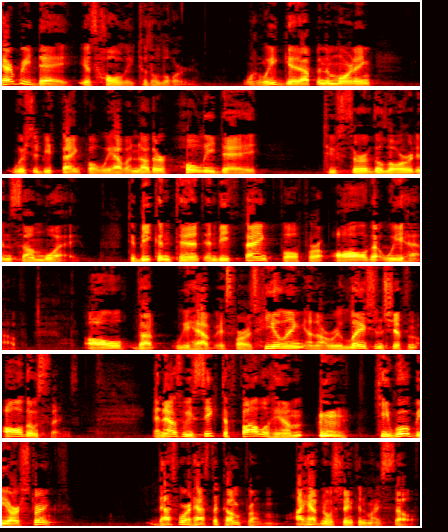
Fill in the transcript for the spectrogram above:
Every day is holy to the Lord. When we get up in the morning we should be thankful we have another holy day to serve the Lord in some way, to be content and be thankful for all that we have, all that we have as far as healing and our relationships and all those things. And as we seek to follow Him, He will be our strength. That's where it has to come from. I have no strength in myself.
